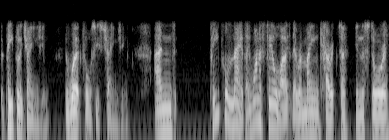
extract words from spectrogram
But people are changing. The workforce is changing. And people now, they want to feel like they're a main character in the story.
